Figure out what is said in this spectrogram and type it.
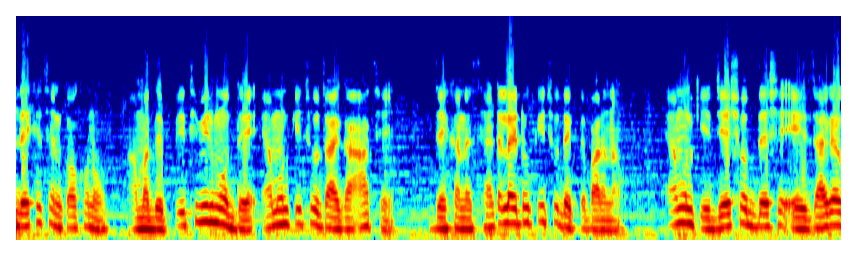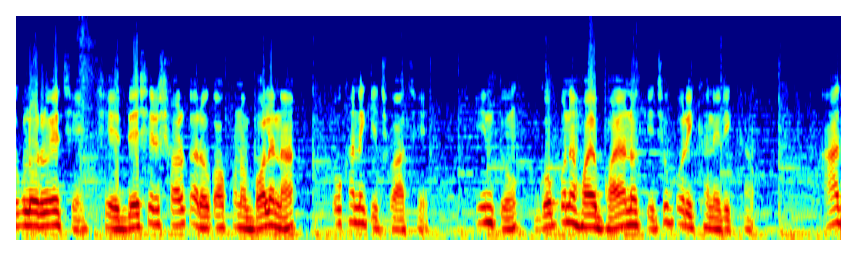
দেখেছেন কখনো? আমাদের পৃথিবীর মধ্যে এমন কিছু জায়গা আছে যেখানে স্যাটেলাইটও কিছু দেখতে পারে না। এমনকি যেসব দেশে এই জায়গাগুলো রয়েছে, সেই দেশের সরকারও কখনো বলে না, ওখানে কিছু আছে। কিন্তু গোপনে হয় ভয়ানক কিছু পরীক্ষা নিরীক্ষা। আজ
